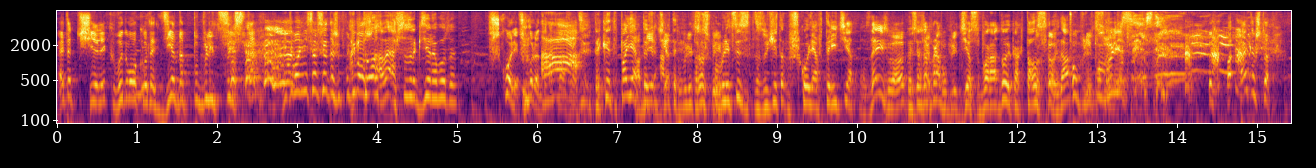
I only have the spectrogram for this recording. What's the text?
этот челик выдумал какого-то деда-публициста. Видимо, он не совсем даже понимал, Кто? что А, а что за- где работа? в школе, в школе А, так это понятно. А Потому что привет. публицист это звучит в школе авторитетно, знаешь? То есть это прям дед с бородой, как Толстой, да? Публицист. Понятно, что в- в-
